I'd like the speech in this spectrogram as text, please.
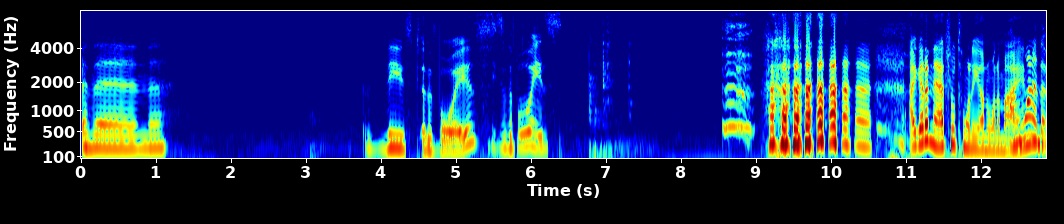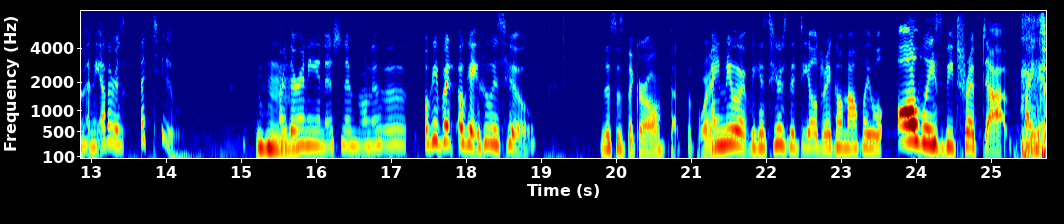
and then these are the boys. These are the boys. I got a natural twenty on one of mine. On one of them, and the other is a two. Mhm. Are there any initiative bonuses? Okay, but okay, who is who? This is the girl. That's the boy. I knew it because here's the deal: Draco Malfoy will always be tripped up by his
